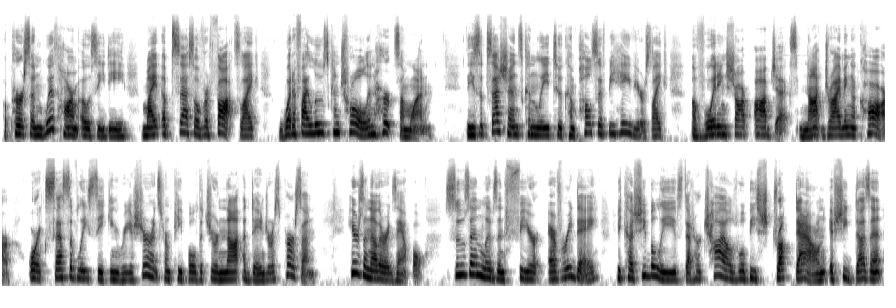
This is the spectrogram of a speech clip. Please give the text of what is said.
A person with harm OCD might obsess over thoughts like, what if I lose control and hurt someone? These obsessions can lead to compulsive behaviors like avoiding sharp objects, not driving a car, or excessively seeking reassurance from people that you're not a dangerous person. Here's another example. Susan lives in fear every day because she believes that her child will be struck down if she doesn't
